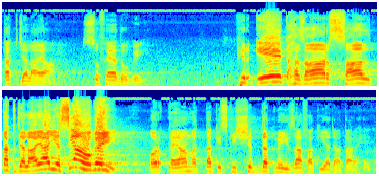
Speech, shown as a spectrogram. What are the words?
تک جلایا۔ سفید ہو گئی۔ پھر ایک ہزار سال تک جلایا، یہ سیاہ ہو گئی اور قیامت تک اس کی شدت میں اضافہ کیا جاتا رہے گا۔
